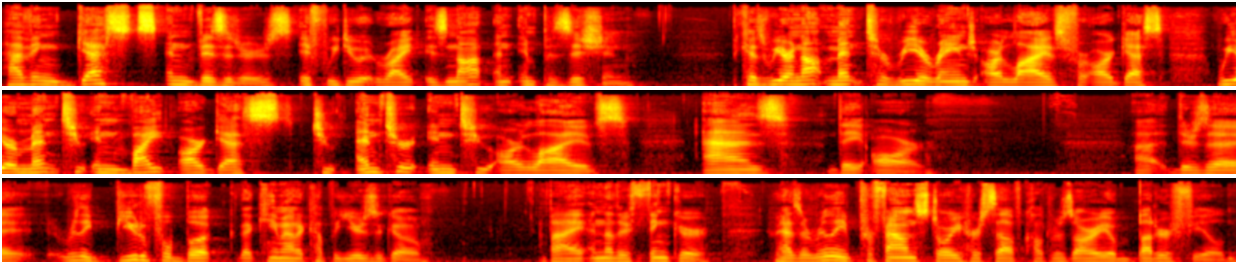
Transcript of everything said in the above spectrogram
Having guests and visitors, if we do it right, is not an imposition because we are not meant to rearrange our lives for our guests. We are meant to invite our guests to enter into our lives as they are. Uh, there's a really beautiful book that came out a couple years ago by another thinker who has a really profound story herself called Rosario Butterfield.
